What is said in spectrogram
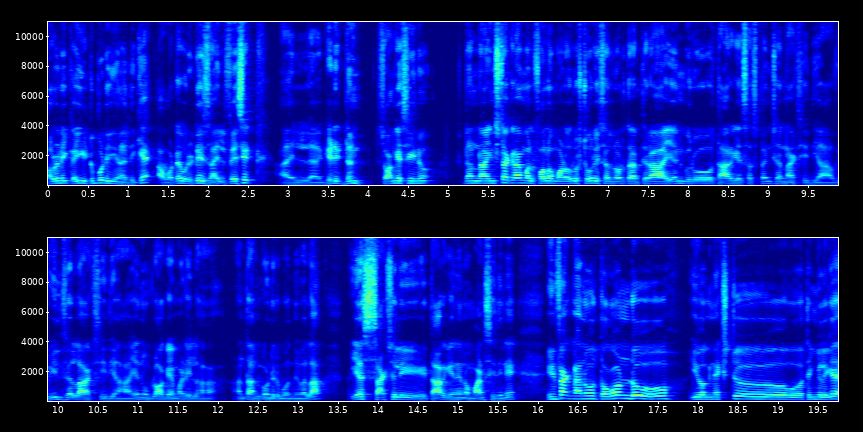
ಆಲ್ರೆಡಿ ಕೈ ಇಟ್ಬಿಟ್ಟಿದ್ದೀನಿ ಅದಕ್ಕೆ. Whatever it is I will face it I will get it done so ಹಂಗೆ ಸೀನು ನನ್ನ ಇನ್ಸ್ಟಾಗ್ರಾಮಲ್ಲಿ ಫಾಲೋ ಮಾಡೋರು ಸ್ಟೋರೀಸಲ್ಲಿ ನೋಡ್ತಾ ಇರ್ತೀರಾ? ಏನು ಗುರು ತಾರ್ಗೆ ಸಸ್ಪೆನ್ಷನ್ ಹಾಕ್ಸಿದ್ಯಾ? ವೀಲ್ಸ್ ಎಲ್ಲ ಹಾಕ್ಸಿದ್ಯಾ? ಏನು ವ್ಲಾಗೇ ಮಾಡಿಲ್ಲ? ಅಂತ ಅಂದ್ಕೊಂಡಿರ್ಬೋದು ನೀವೆಲ್ಲ. ಎಸ್ ಆ್ಯಕ್ಚುಲಿ ತಾರ್ಗೆ ಏನೇನೋ ಮಾಡಿಸಿದ್ದೀನಿ. ಇನ್ಫ್ಯಾಕ್ಟ್ ನಾನು ತೊಗೊಂಡು ಇವಾಗ ನೆಕ್ಸ್ಟ್ ತಿಂಗಳಿಗೆ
